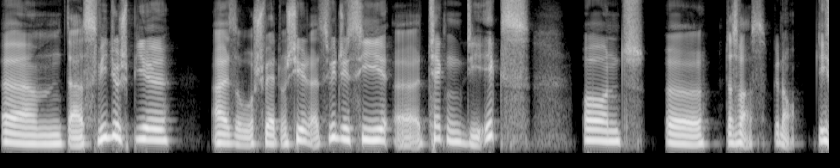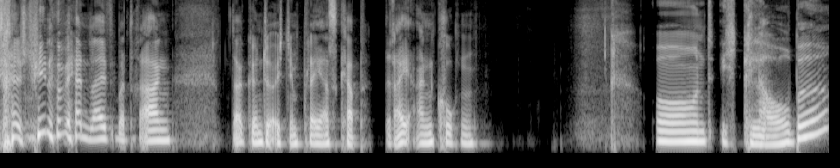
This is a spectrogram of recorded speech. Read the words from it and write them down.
ähm, das Videospiel, also Schwert und Shield als VGC, äh, Tekken DX und äh, das war's, genau. Die drei Spiele werden live übertragen. Da könnt ihr euch den Players Cup 3 angucken. Und ich glaube,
